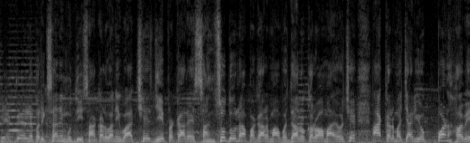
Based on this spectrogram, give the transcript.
ગ્રેડ પે અને પરીક્ષાની મુદ્દે સાંકળવાની વાત છે. જે પ્રકારે સાંસદોના પગારમાં વધારો કરવામાં આવ્યો છે, આ કર્મચારીઓ પણ હવે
